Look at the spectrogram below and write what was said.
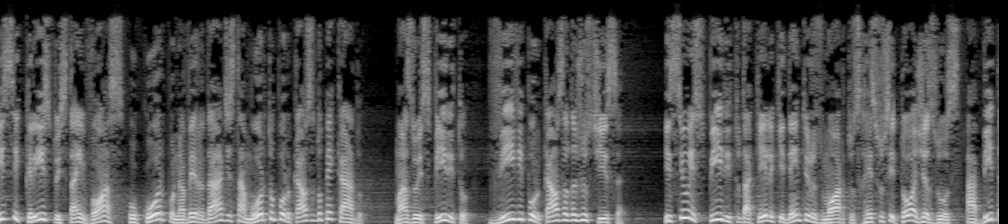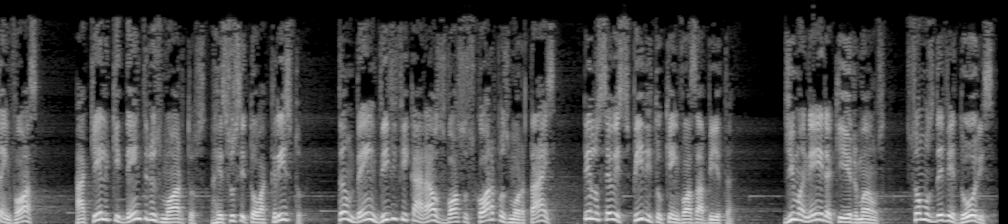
E se Cristo está em vós, o corpo, na verdade, está morto por causa do pecado, mas o Espírito vive por causa da justiça. E se o espírito daquele que dentre os mortos ressuscitou a Jesus habita em vós, aquele que dentre os mortos ressuscitou a Cristo, também vivificará os vossos corpos mortais pelo seu espírito que em vós habita. De maneira que, irmãos, somos devedores,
